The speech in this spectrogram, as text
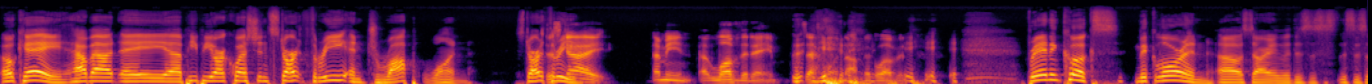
Okay, how about a uh, PPR question? Start three and drop one. Start This three. guy, I mean, I love the name. It's F1, not McLovin. Brandin Cooks, McLaurin. Oh, sorry, this is this is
